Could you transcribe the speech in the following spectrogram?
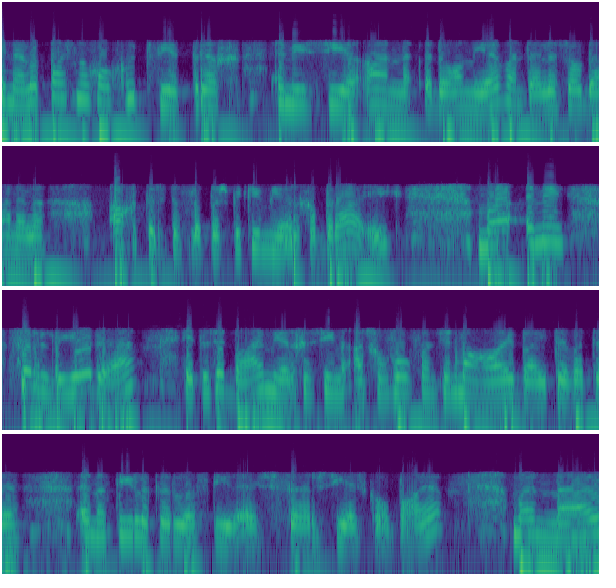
en hulle pas nogal goed weer terug in die see aan daarmee want hulle sal dan hulle agterste flippers bietjie meer gebruik. Maar in die verlede het ons dit baie meer gesien as gevolg van sien maar haai buite wat 'n 'n natuurlike roofdier is vir seeskilpaaie. Maar nou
